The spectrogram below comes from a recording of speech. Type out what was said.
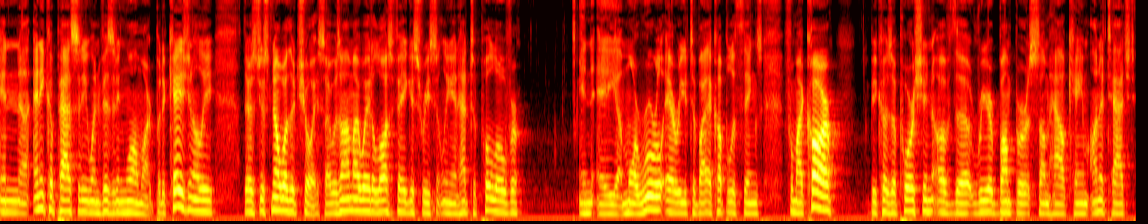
in uh, any capacity when visiting Walmart, but occasionally there's just no other choice. I was on my way to Las Vegas recently and had to pull over in a uh, more rural area to buy a couple of things for my car because a portion of the rear bumper somehow came unattached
